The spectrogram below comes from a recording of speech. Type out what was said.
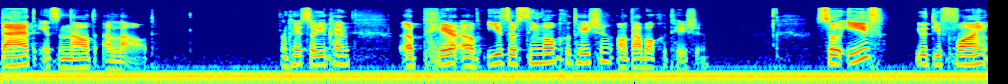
that is not allowed. Okay, so you can a pair of either single quotation or double quotation. So if you define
